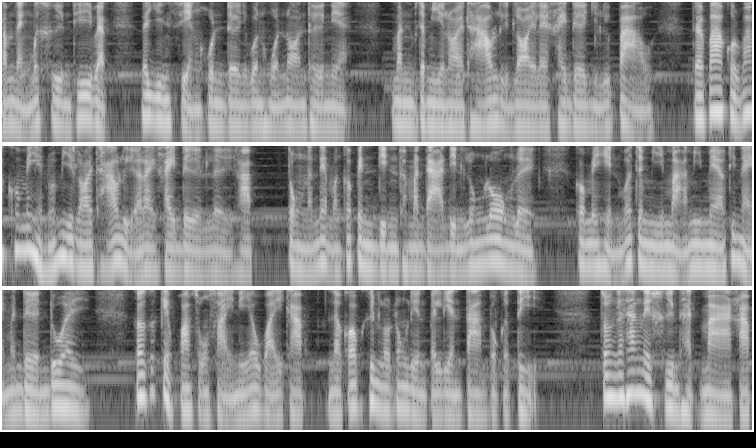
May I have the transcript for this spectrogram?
ตำแหน่งเมื่อคืนที่แบบได้ยินเสียงคนเดินอยู่บนหัวนอนเธอเนี่ย มันจะมีรอยเท้าหรือรอยอะไรใครเดินอยู่หรือเปล่า แต่ปรากฏว่าก็ไม่เห็นว่ามีรอยเท้าหรืออะไรใครเดินเลยครับตรงนั้นเนี่ยมันก็เป็นดินธรรมดาดินโล่งๆเลย ก็ไม่เห็นว่าจะมีหมามีแมวที่ไหนมาเดินด้วย ก็ก็เก็บความสงสัยนี้เอาไว้ครับ แล้วก็ขึ้นรถโรงเรียนไปเรียนตามปกติ จนกระทั่งในคืนถัดมาครับ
